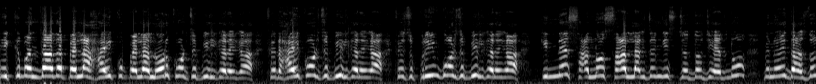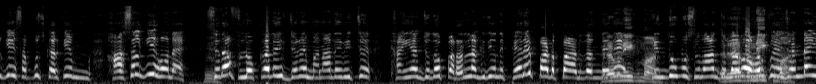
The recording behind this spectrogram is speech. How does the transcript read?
ਇੱਕ ਬੰਦਾ ਦਾ ਪਹਿਲਾਂ ਹਾਈ ਕੋ ਪਹਿਲਾਂ ਲੋਅਰ ਕੋਰਟ 'ਚ ਅਪੀਲ ਕਰੇਗਾ ਫਿਰ ਹਾਈ ਕੋਰਟ 'ਚ ਅਪੀਲ ਕਰੇਗਾ ਫਿਰ ਸੁਪਰੀਮ ਕੋਰਟ 'ਚ ਅਪੀਲ ਕਰੇਗਾ। ਕਿੰਨੇ ਸਾਲੋਂ ਸਾਲ ਲੱਗ ਜਾਣਗੇ ਇਸ ਜਦੋਜਹਿਦ ਨੂੰ? ਮੈਨੂੰ ਇਹ ਦੱਸ ਦਿਓ ਕਿ ਇਹ ਸਭ ਕੁਝ ਕਰਕੇ ਹਾਸਲ ਕੀ ਹੋਣਾ ਹੈ? ਸਿਰਫ ਲੋਕਾਂ ਦੇ ਜਿਹੜੇ ਮਨਾਂ ਦੇ ਵਿੱਚ ਖਾਈਆਂ ਜਦੋਂ ਭਰਨ ਲੱਗਦੀਆਂ ਨੇ ਫਿਰ ਇਹ ਪੜ ਪਾੜ ਦਿੰਦੇ ਨੇ। ਹਿੰਦੂ ਮੁਸਲਮਾਨ ਤੋਂ ਇਲਾਵਾ ਹੋਰ ਕੋਈ ਏਜੰਡਾ ਹੀ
